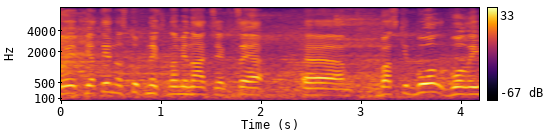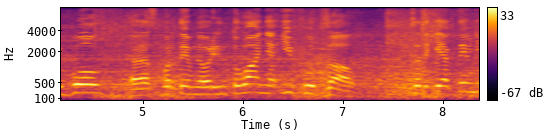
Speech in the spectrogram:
в п'яти наступних номінаціях. Це е, баскетбол, волейбол, е, спортивне орієнтування і футзал. Це такі активні.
